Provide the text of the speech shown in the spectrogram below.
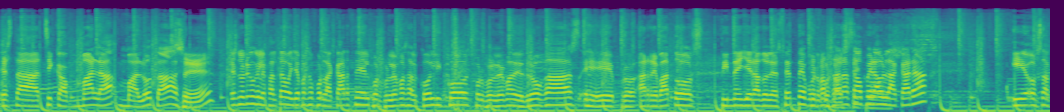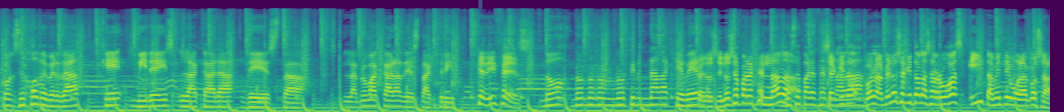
esta chica mala, malota, Sí. es lo único que le faltaba. Ya pasó por la cárcel, por problemas alcohólicos, por problemas de drogas, eh, arrebatos teenager adolescente. Bueno, pues ahora se ha operado la cara y os aconsejo de verdad que miréis la cara de esta. La nueva cara de esta actriz. ¿Qué dices? No, no, no, no, no tiene nada que ver. Pero si no se parece en nada. No se parece en Se nada. quitado- bueno, al menos se ha quitado las arrugas y también te digo una cosa.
